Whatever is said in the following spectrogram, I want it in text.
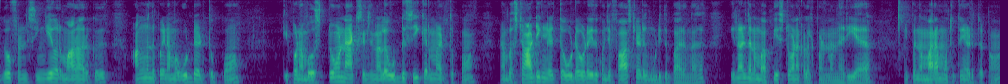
ஏதோ ஃப்ரெண்ட்ஸ் இங்கேயே ஒரு மரம் இருக்குது அங்கேருந்து போய் நம்ம வுட் எடுத்துப்போம். இப்போ நம்ம ஸ்டோன் ஆக்சிடென்ட்னால வுட்டு சீக்கிரமாக எடுத்துப்போம். நம்ம ஸ்டார்டிங்கில் எடுத்த வுட்டை விட இது கொஞ்சம் ஃபாஸ்ட்டாக எடுக்க முடியுது பாருங்கள் இதனால தான் நம்ம அப்பயே ஸ்டோனை கலெக்ட் பண்ணோம் நிறைய. இப்போ இந்த மரம் மொத்தத்தையும் எடுத்துட்டோம்.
